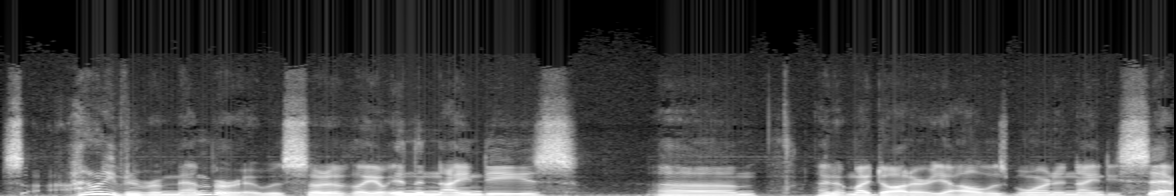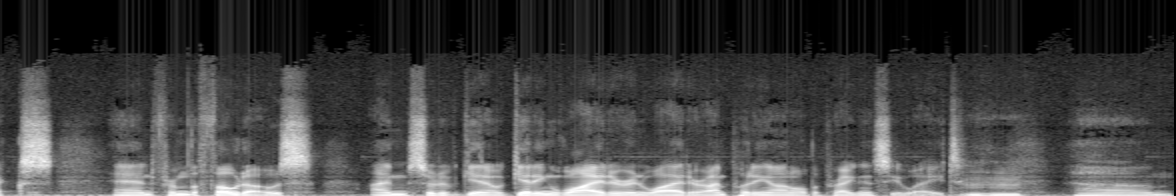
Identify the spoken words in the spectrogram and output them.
So I don't even remember. It was sort of like in the 90s. Um, I know my daughter Yael was born in 96, and from the photos, I'm sort of you know getting wider and wider. I'm putting on all the pregnancy weight. Mm-hmm. Um,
